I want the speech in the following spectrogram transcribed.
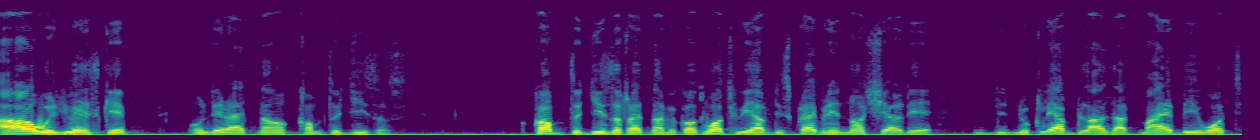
how will you escape? Only right now, come to Jesus. Come to Jesus right now because what we have described in a nutshell there, the nuclear blast that might be what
